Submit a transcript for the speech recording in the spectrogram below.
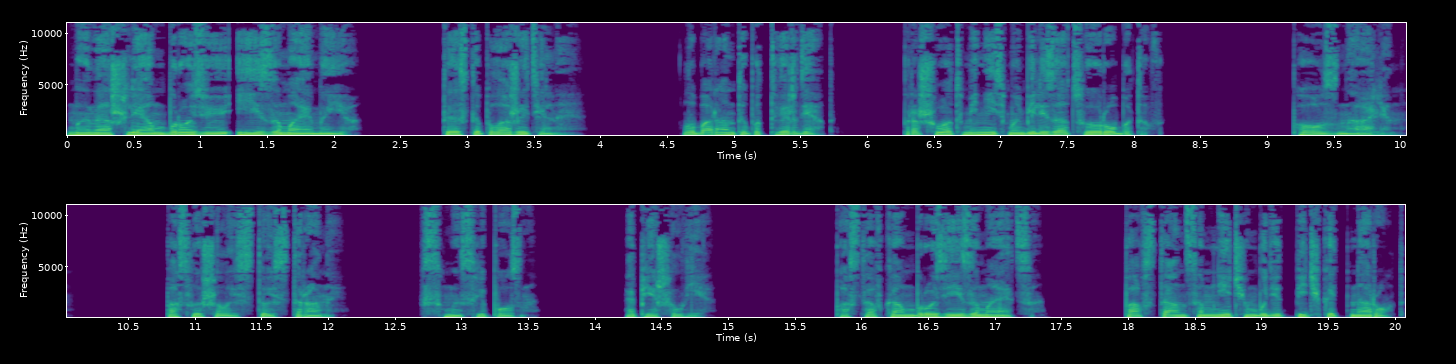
«Мы нашли амброзию и изымаем ее. Тесты положительные. Лаборанты подтвердят. Прошу отменить мобилизацию роботов». Поздно, Ален. Послышалось с той стороны. В смысле поздно. Опешил я. Поставка амброзии изымается. Повстанцам нечем будет пичкать народ.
